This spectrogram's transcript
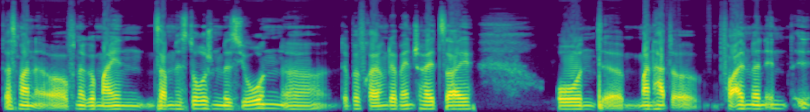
dass man äh, auf einer gemeinsamen historischen Mission äh, der Befreiung der Menschheit sei. Und äh, man hat äh, vor allem dann in, in,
